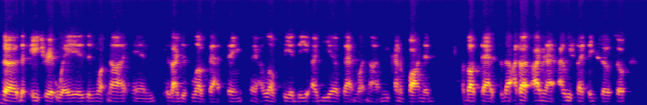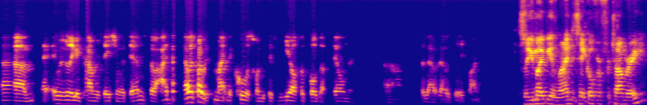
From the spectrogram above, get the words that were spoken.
the, the Patriot way is and whatnot, and because I just love that thing, I love the, the idea of that and whatnot, and we kind of bonded about that. So that I thought, I mean, I, at least I think so. So um, it was a really good conversation with him. So I that was probably my, the coolest one because he also pulled up film, and um, so that that was really fun. So you might be in line to take over for Tom Brady.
